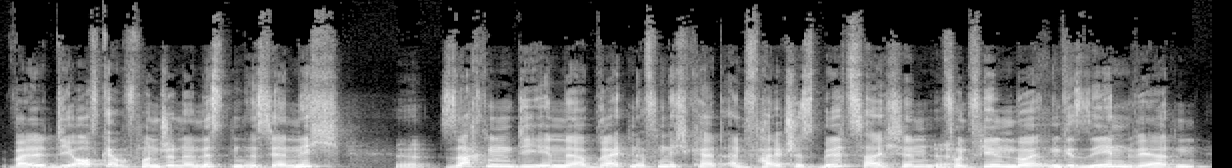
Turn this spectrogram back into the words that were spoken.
Weil die Aufgabe von Journalisten ist ja nicht, Ja. Sachen, die in der breiten Öffentlichkeit ein falsches Bild zeichnen, von vielen Leuten gesehen werden,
